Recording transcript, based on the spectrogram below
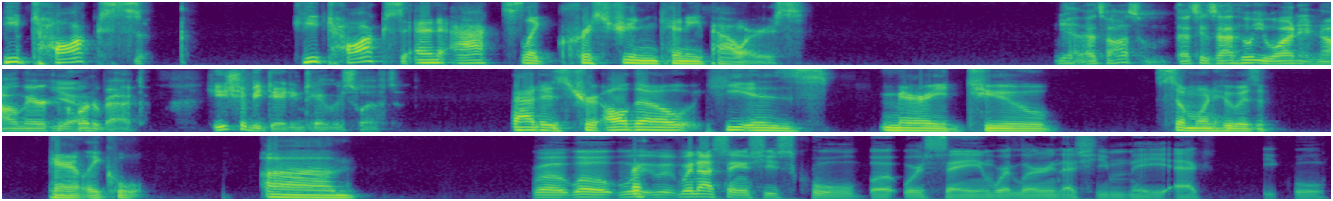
he talks he talks and acts like christian kenny powers yeah, that's awesome. That's exactly what you want in an all American Yeah. quarterback. He should be dating Taylor Swift. that is true although he is married to someone who is apparently cool um Well, well, we, we're not saying she's cool, but we're saying we're learning that she may actually be cool.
